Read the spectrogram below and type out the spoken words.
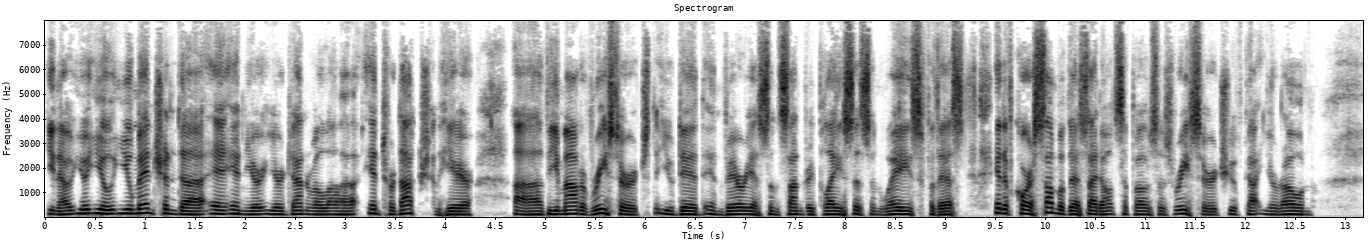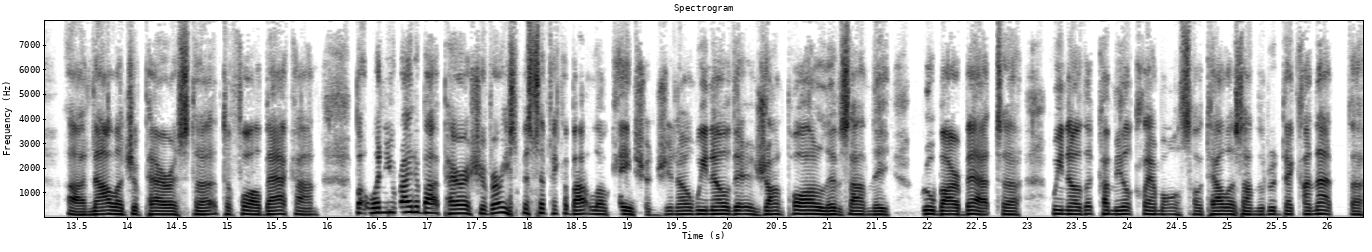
you know, you you, you mentioned uh, in your your general uh, introduction here uh, the amount of research that you did in various and sundry places and ways for this, and of course, some of this I don't suppose is research. You've got your own uh, knowledge of Paris to, to fall back on. But when you write about Paris, you're very specific about locations. You know, we know that Jean Paul lives on the Rue Barbette. Uh, we know that Camille Clermont's hotel is on the Rue des Canettes. Uh,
